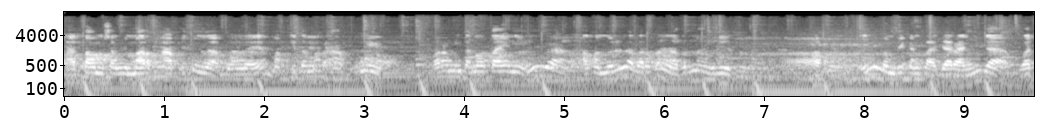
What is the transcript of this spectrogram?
Atau misalnya markup itu nggak boleh ya kita markup. Nih orang minta nota ini enggak alhamdulillah baru nggak pernah begitu ini memberikan pelajaran juga buat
